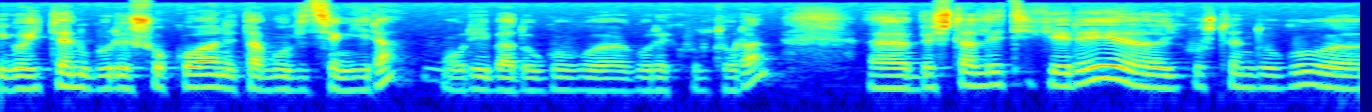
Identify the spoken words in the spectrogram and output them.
egoiten gure sokoan eta mugitzen gira, hori badugu uh, gure kulturan. Uh, bestaldetik ere ikusten dugu uh,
